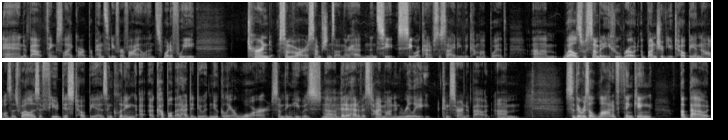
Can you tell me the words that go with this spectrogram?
and about things like our propensity for violence. What if we turned some of our assumptions on their head and then see see what kind of society we come up with? Um, Wells was somebody who wrote a bunch of utopian novels as well as a few dystopias, including a, a couple that had to do with nuclear war, something he was mm. uh, a hmm. bit ahead of his time on and really concerned about. Um, so there was a lot of thinking about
